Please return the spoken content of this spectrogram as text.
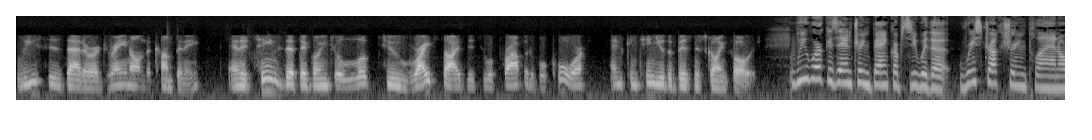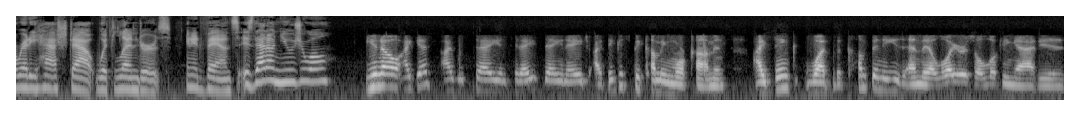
leases that are a drain on the company. And it seems that they're going to look to right size it to a profitable core and continue the business going forward. WeWork is entering bankruptcy with a restructuring plan already hashed out with lenders in advance. Is that unusual? You know, I guess I would say in today's day and age, I think it's becoming more common. I think what the companies and their lawyers are looking at is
